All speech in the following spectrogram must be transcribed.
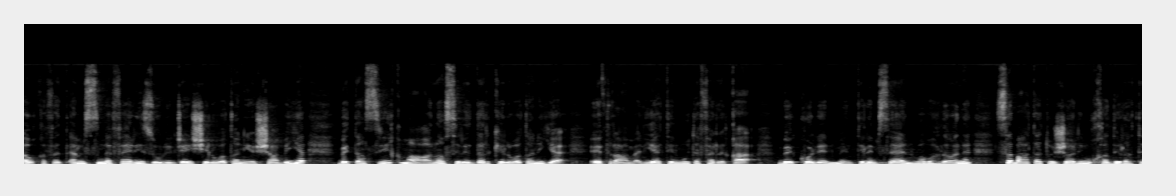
أوقفت أمس مفارز للجيش الوطني الشعبي بالتنسيق مع عناصر الدرك الوطنية إثر عمليات متفرقة بكل من تلمسان ووهران سبعة تجار مخدرات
